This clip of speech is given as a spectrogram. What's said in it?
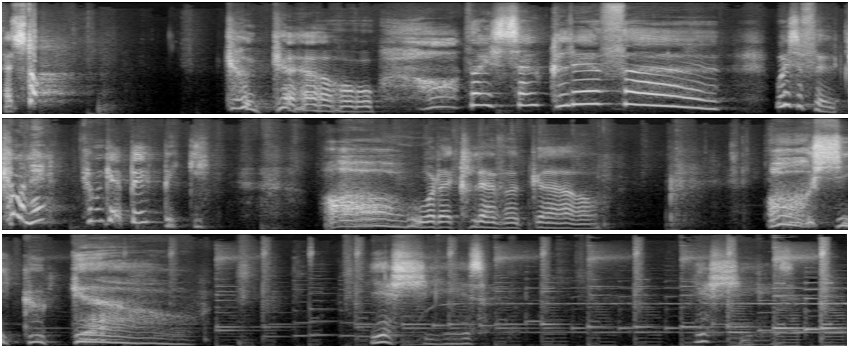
and stop. Good girl. Oh, they're so clever. Where's the food? Come on in. Come and get a Beaky. Oh, what a clever girl. Oh, she good girl. Yes, she is. Yes, she is.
